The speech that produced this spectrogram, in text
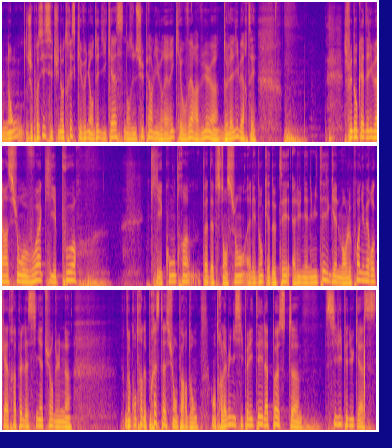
Non. Je précise, c'est une autrice qui est venue en dédicace dans une super librairie qui a ouvert avenue de la Liberté. Je fais donc la délibération aux voix qui est pour, qui est contre, pas d'abstention. Elle est donc adoptée à l'unanimité également. Le point numéro 4 appelle la signature d'un contrat de prestation entre la municipalité et la Poste. Sylvie Péducas.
